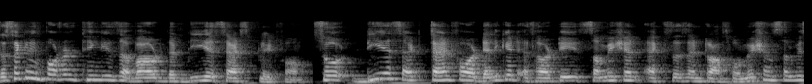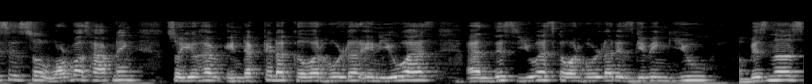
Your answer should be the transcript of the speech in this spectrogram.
The second important thing is about the DASATS platform. So DASAT stand for Delegate Authority Submission Access and Transformation Services. So what was happening? So you have inducted a cover holder in US and this US cover holder is giving you a business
